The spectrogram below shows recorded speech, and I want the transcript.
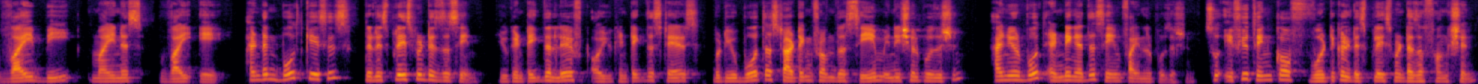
yb minus ya and in both cases, the displacement is the same. You can take the lift or you can take the stairs, but you both are starting from the same initial position and you're both ending at the same final position. So if you think of vertical displacement as a function,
